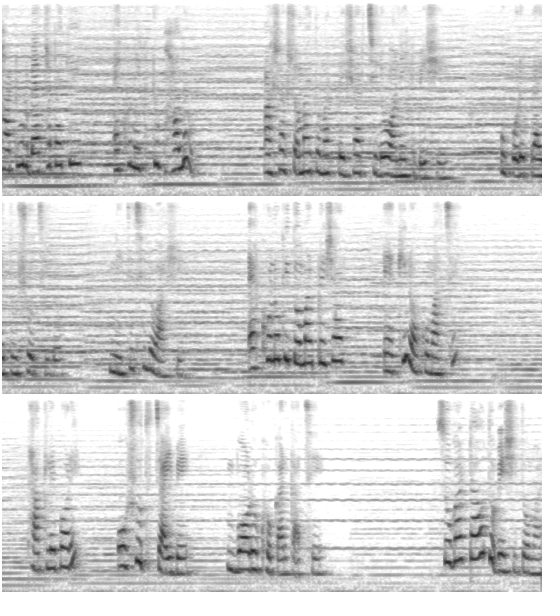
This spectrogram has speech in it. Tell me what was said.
হাঁটুর ব্যথাটা কি এখন একটু ভালো? আসার সময় তোমার প্রেশার ছিল অনেক বেশি। উপরে প্রায় দুশো ছিল, নিচে ছিল আশি। এখনও কি তোমার প্রেশার একই রকম আছে? থাকলে পরে ওষুধ চাইবে বড় খোকার কাছে। সুগারটাও তো বেশি তোমার,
